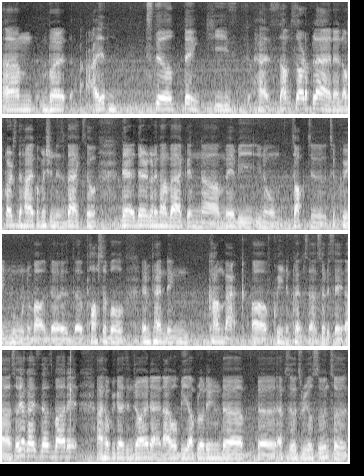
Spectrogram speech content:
um, but I still think he's has some sort of plan, and of course the High Commission is back, so they're they're gonna come back and uh, maybe you know talk to to Queen Moon about the the possible impending comeback of Queen Eclipsa, so to say. Uh, so yeah, guys, that was about it. I hope you guys enjoyed, and I will be uploading the the episodes real soon. So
